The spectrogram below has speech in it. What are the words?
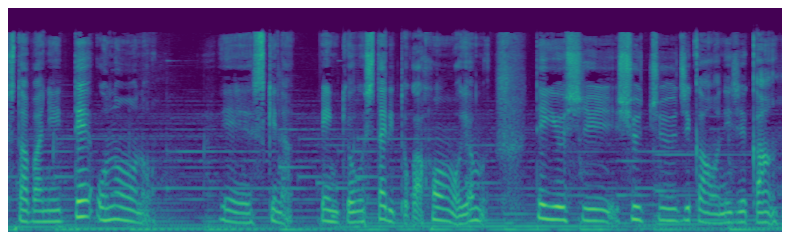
スタバに行っておのおの、え、好きな勉強をしたりとか本を読むっていう集中時間を2時間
